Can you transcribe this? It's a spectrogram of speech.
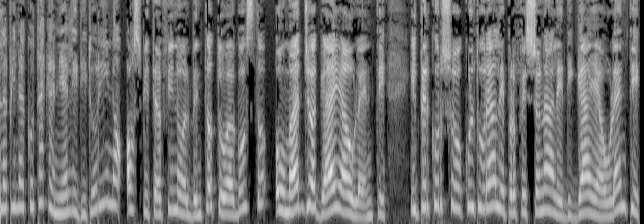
La Pinacoteca Agnelli di Torino ospita fino al 28 agosto Omaggio a Gaia Aulenti, il percorso culturale e professionale di Gaia Aulenti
